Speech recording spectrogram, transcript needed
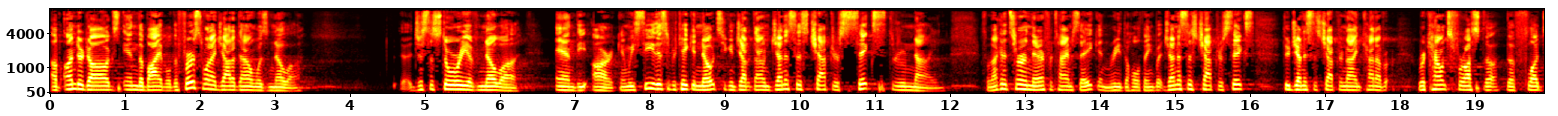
of underdogs in the Bible. The first one I jotted down was Noah. Uh, just the story of Noah and the ark. And we see this if you're taking notes, you can jot it down Genesis chapter 6 through 9. So I'm not going to turn there for time's sake and read the whole thing, but Genesis chapter 6 through Genesis chapter 9 kind of recounts for us the, the flood,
